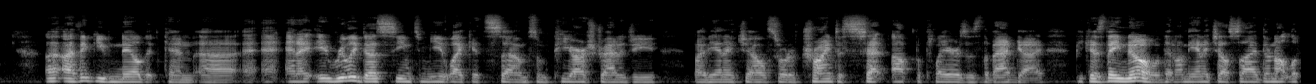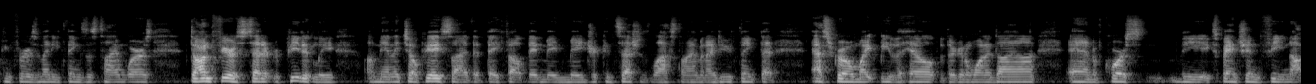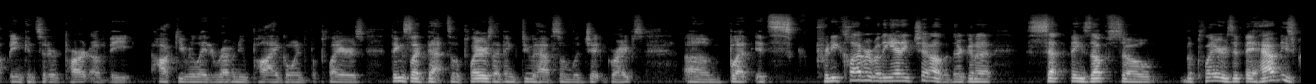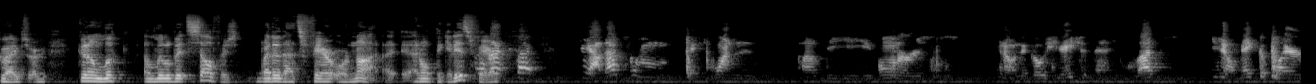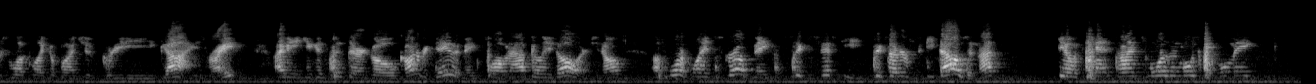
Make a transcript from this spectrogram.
I think you've nailed it, Ken. Uh, and I, it really does seem to me like it's um, some PR strategy by the NHL, sort of trying to set up the players as the bad guy because they know that on the NHL side they're not looking for as many things this time. Whereas Don Fehr said it repeatedly on the NHLPA side that they felt they made major concessions last time, and I do think that escrow might be the hill that they're going to want to die on, and of course the expansion fee not being considered part of the hockey-related revenue pie going to the players, things like that. So the players I think do have some legit gripes. Um, but it's pretty clever by the NHL that they're going to set things up so the players, if they have these gripes, are going to look a little bit selfish, whether that's fair or not. I, I don't think it is fair. Well, that's, that's, yeah, that's from one of the owner's, you know, negotiation manual. That's, you know, make the players look like a bunch of greedy guys, right? I mean, you can sit there and go, Connor McDavid makes twelve and a half million dollars. You know, a fourth line scrub makes six fifty, six hundred fifty thousand. That's you know ten times more than most people make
